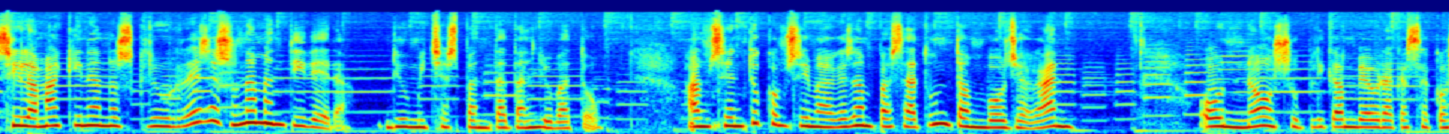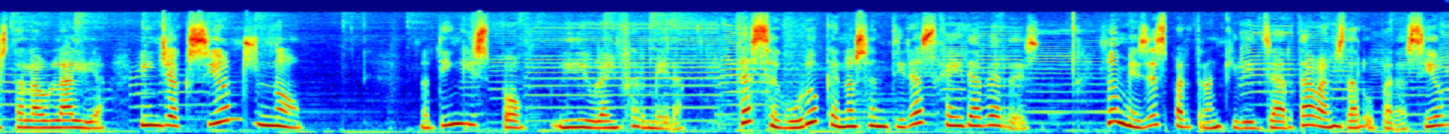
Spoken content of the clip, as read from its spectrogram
Si la màquina no escriu res és una mentidera, diu mig espantat en Llobató. Em sento com si m'hagués passat un tambor gegant. Oh no, suplica en veure que s'acosta l'Eulàlia. Injeccions no. No tinguis por, li diu la infermera. T'asseguro que no sentiràs gairebé res. Només és per tranquil·litzar-te abans de l'operació.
